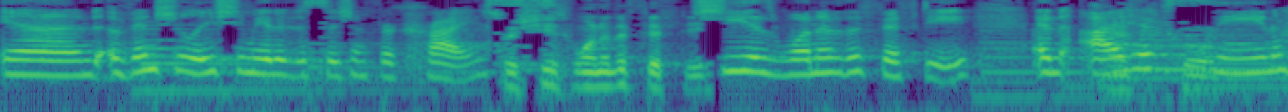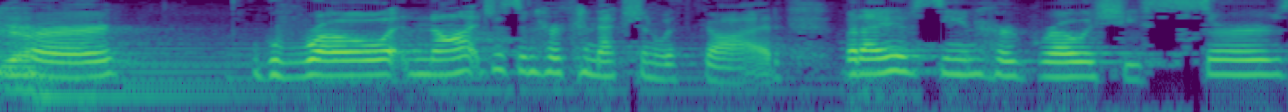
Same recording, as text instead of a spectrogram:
And eventually she made a decision for Christ. So she's one of the 50. She is one of the 50. And I have cool. seen yeah. her grow not just in her connection with God, but I have seen her grow as she serves,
